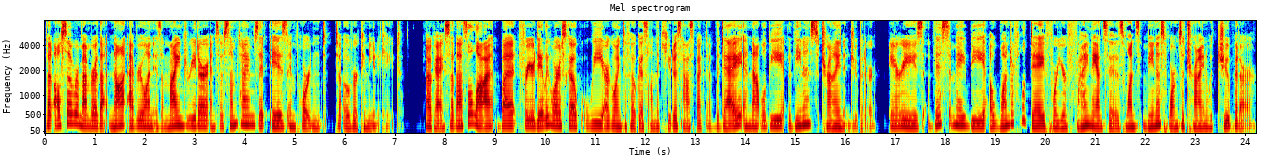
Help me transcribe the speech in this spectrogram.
but also remember that not everyone is a mind reader. And so sometimes it is important to over communicate. Okay, so that's a lot, but for your daily horoscope, we are going to focus on the cutest aspect of the day, and that will be Venus trine Jupiter. Aries, this may be a wonderful day for your finances once Venus forms a trine with Jupiter.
